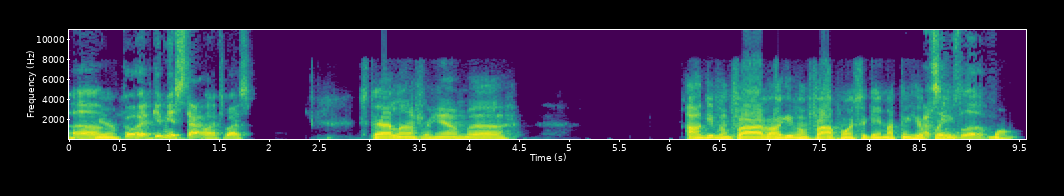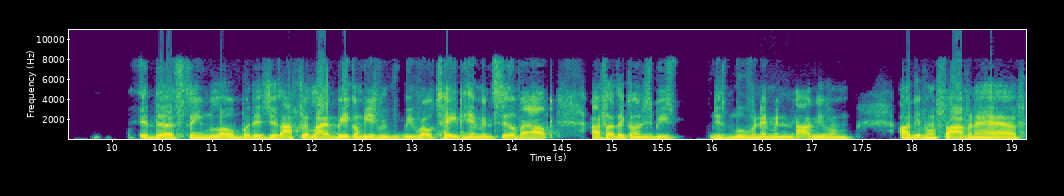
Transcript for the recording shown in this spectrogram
Um, Yeah. Go ahead, give me a stat line, Tobias. Stat line for him. Uh, I'll give him five. I'll give him five points a game. I think he'll That play seems low. more. It does seem low, but it's just I feel like we're gonna be we rotate him and Silva out. I feel like they're gonna just be just moving him in. I'll give him I'll give him five and a half,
